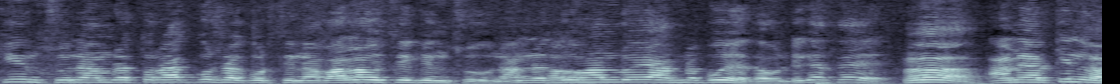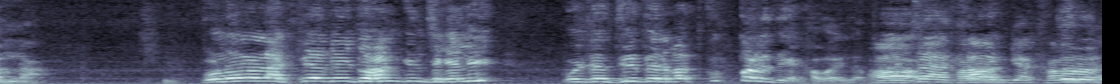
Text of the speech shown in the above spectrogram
কিনছুন আমরা তো রাগ গোসা করছি না। ভালো হয়েছে কিনছুন আপনি দোকান লয়ে আপনি বইয়ে থাকুন ঠিক আছে? হ্যাঁ। আমি আর কিনলাম না। পনেরো লাখ টাকা দিয়ে দোকান কিনছে খালি ওই যে জিতের বাদ খুব করে দিয়ে খাওয়াইলাম। আচ্ছা খাওয়ান গিয়া খাওয়ান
